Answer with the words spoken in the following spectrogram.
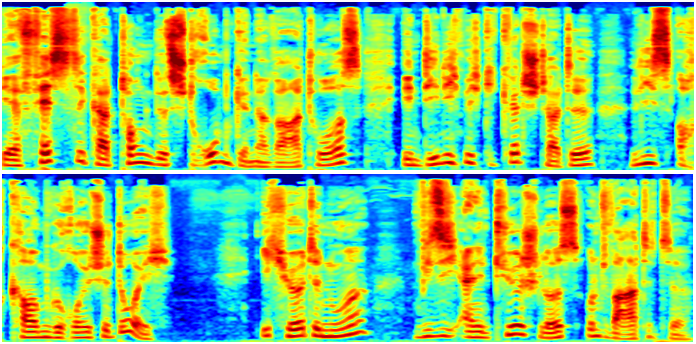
Der feste Karton des Stromgenerators, in den ich mich gequetscht hatte, ließ auch kaum Geräusche durch. Ich hörte nur, wie sich eine Tür schloss und wartete.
